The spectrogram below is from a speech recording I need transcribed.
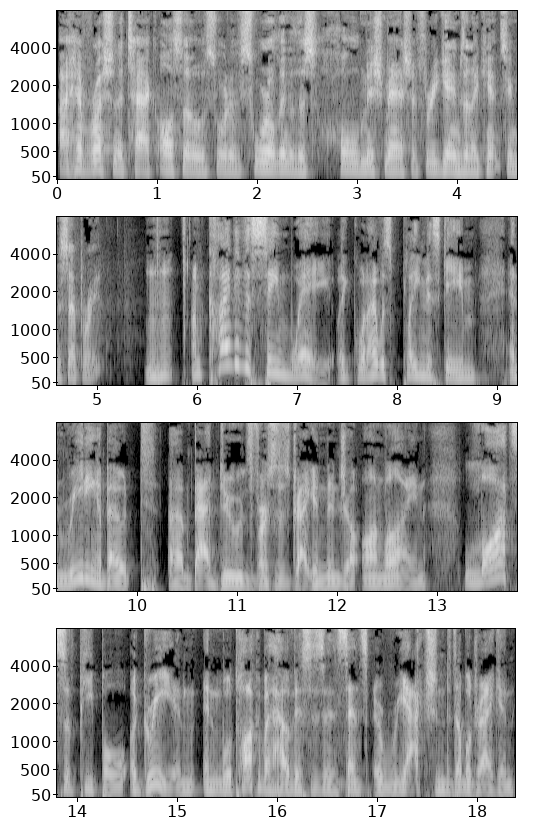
I have Rush'n Attack also sort of swirled into this whole mishmash of three games that I can't seem to separate. Mm-hmm. I'm kind of the same way. Like when I was playing this game and reading about um, Bad Dudes versus Dragon Ninja online, lots of people agree, and and we'll talk about how this is in a sense a reaction to Double Dragon,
